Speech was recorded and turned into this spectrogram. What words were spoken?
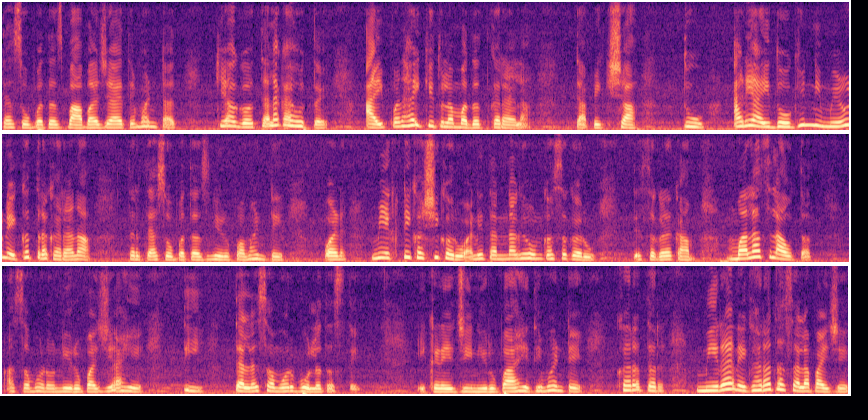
त्यासोबतच बाबा जे आहे ते म्हणतात की अगं त्याला काय होतं आहे आई पण आहे की तुला मदत करायला? त्यापेक्षा तू आणि आई दोघींनी मिळून एकत्र करा ना. तर त्यासोबतच निरुपा म्हणते पण मी एकटी कशी करू आणि त्यांना घेऊन कसं करू? ते सगळं काम मलाच लावतात. असं म्हणून निरुपा जी आहे ती त्याला समोर बोलत असते. इकडे जी निरुपा आहे ती म्हणते खरं तर मीराने घरात असायला पाहिजे.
